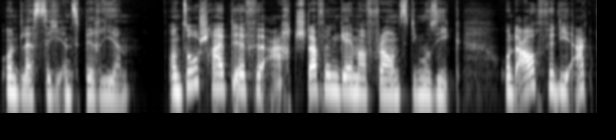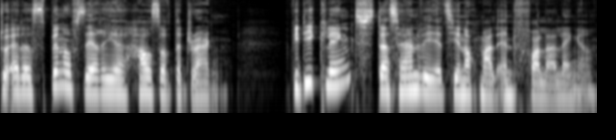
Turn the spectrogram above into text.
und lässt sich inspirieren. Und so schreibt er für acht Staffeln Game of Thrones die Musik und auch für die aktuelle Spin-off-Serie House of the Dragon. Wie die klingt, das hören wir jetzt hier nochmal in voller Länge.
